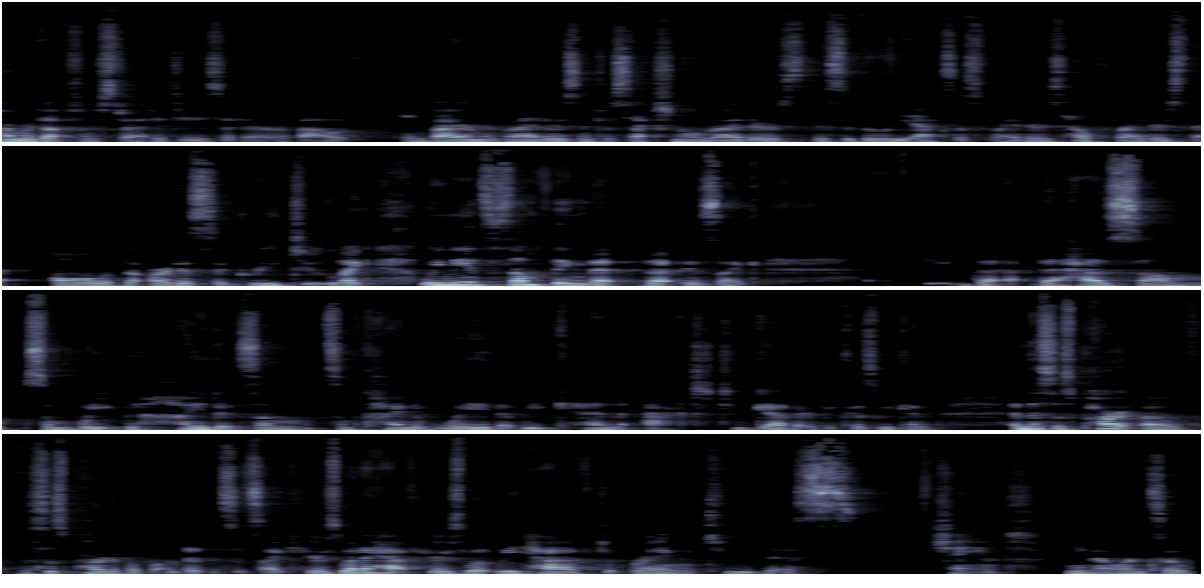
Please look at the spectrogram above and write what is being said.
harm reduction strategies that are about environment writers, intersectional writers, disability access writers, health writers that all of the artists agree to? Like we need something that that is like that that has some some weight behind it, some some kind of way that we can act together because we can. And this is part of this is part of abundance. It's like here's what I have, here's what we have to bring to this change, you know. And so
